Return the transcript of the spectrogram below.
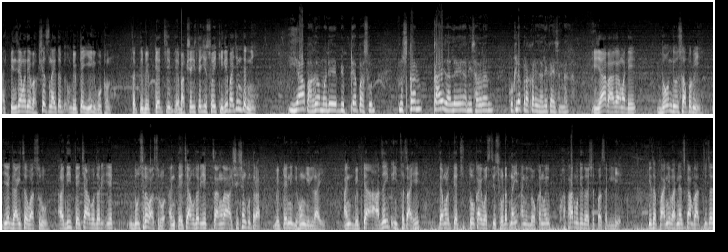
आणि पिंजऱ्यामध्ये भक्ष्यच नाही तर बिबट्या येईल कुठून? तर ती बिबट्याची भक्ष्याची त्याची सोय केली पाहिजे ना त्यांनी? या भागामध्ये बिबट्यापासून नुकसान काय झाले आणि साधारण कुठल्या प्रकारे झाले काय सांगाल? या भागामध्ये दोन दिवसापूर्वी एक गाईचं वासरू आधी त्याच्या अगोदर एक दुसरं वासरू आणि त्याच्या अगोदर एक चांगला अल्शेशन कुत्रा बिबट्याने घेऊन गेलेला आहे. आणि बिबट्या आजही इथंच आहे त्यामुळे त्याची तो काही वस्ती सोडत नाही आणि लोकांमध्ये फार मोठी दहशत पसरलेली आहे. इथं पाणी भरण्याचं काम रात्रीचं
